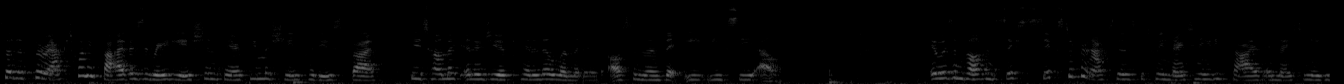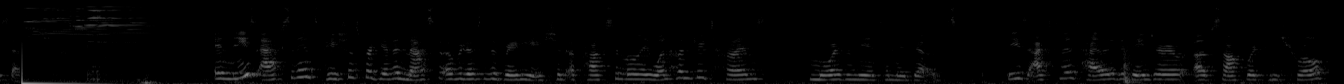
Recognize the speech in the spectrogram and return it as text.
So the Therac-25 is a radiation therapy machine produced by the Atomic Energy of Canada Limited, also known as the AECL. It was involved in six, six different accidents between 1985 and 1987. In these accidents, patients were given massive overdoses of radiation, approximately 100 times more than the intended dose. These accidents highlighted the danger of software control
